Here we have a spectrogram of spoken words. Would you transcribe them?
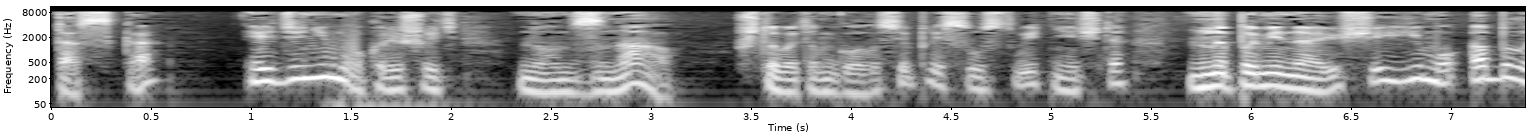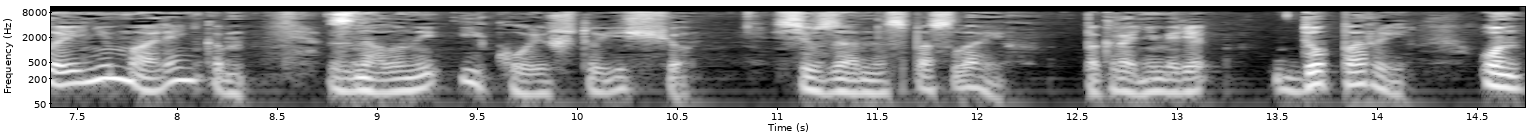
тоска, Эдди не мог решить, но он знал, что в этом голосе присутствует нечто, напоминающее ему о Блейне маленьком. Знал он и кое-что еще. Сюзанна спасла их, по крайней мере, до поры. Он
